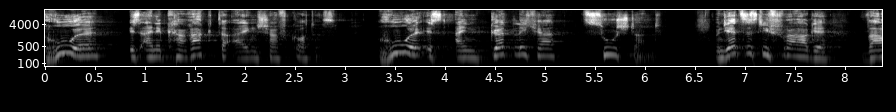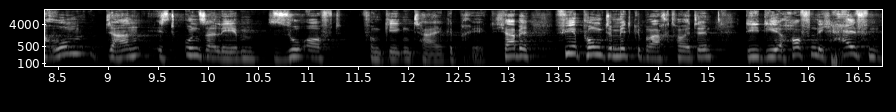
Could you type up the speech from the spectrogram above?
Ruhe ist eine Charaktereigenschaft Gottes. Ruhe ist ein göttlicher Zustand. Und jetzt ist die Frage, warum dann ist unser Leben so oft vom Gegenteil geprägt. Ich habe vier Punkte mitgebracht heute, die dir hoffentlich helfen,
